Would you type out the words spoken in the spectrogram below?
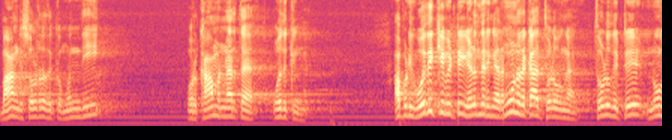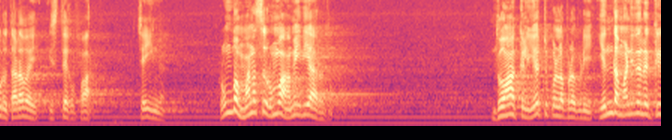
பாங்கு சொல்கிறதுக்கு முந்தி ஒரு காமன் நேரத்தை ஒதுக்குங்க. அப்படி ஒதுக்கி விட்டு எழுந்துருங்க. மூணு ரக்கா தொழுவுங்க. தொழுதுட்டு நூறு தடவை இஸ்திஃபார் செய்யுங்க. ரொம்ப மனசு ரொம்ப அமைதியாக இருக்கும். துவாக்கள் ஏற்றுக்கொள்ளப்படக்கூடிய எந்த மனிதனுக்கு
